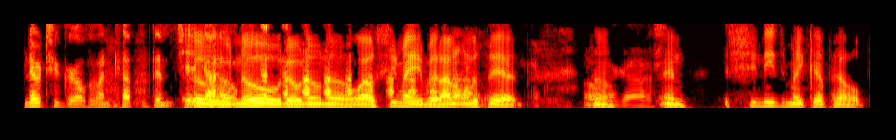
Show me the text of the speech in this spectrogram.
No two girls, one cup with this chick. Oh no, no, no, no. Well, she may, but I don't want to see it. Oh my gosh. and she needs makeup help.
